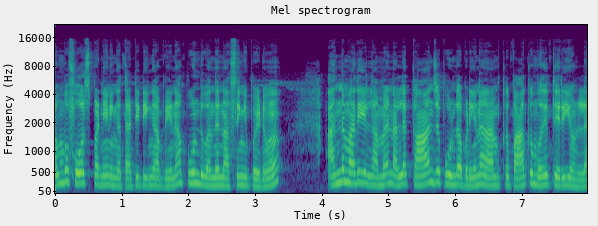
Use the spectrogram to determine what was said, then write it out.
ரொம்ப ஃபோர்ஸ் பண்ணி நீங்கள் தட்டிட்டீங்க அப்படின்னா பூண்டு வந்து நசுங்கி போயிடும். அந்த மாதிரி இல்லாமல் நல்ல காஞ்ச பூண்டு அப்படின்னா நமக்கு பார்க்கும்போதே தெரியும்ல.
